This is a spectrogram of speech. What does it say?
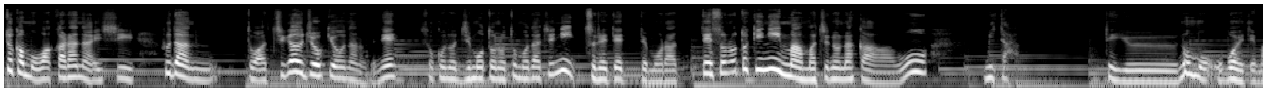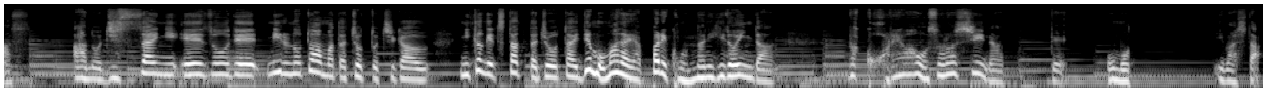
とかもわからないし普段とは違う状況なのでねそこの地元の友達に連れてってもらってその時にまあ街の中を見たっていうのも覚えてます。あの実際に映像で見るのとはまたちょっと違う。2ヶ月経った状態でもまだやっぱりこんなにひどいんだ。これは恐ろしいなって思いました。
